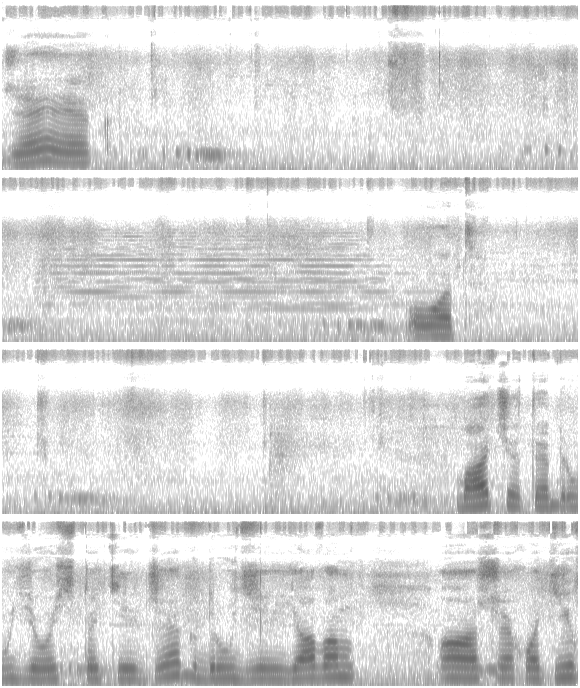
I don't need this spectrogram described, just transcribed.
Джек. От. Бачите, друзі, ось такий Джек, друзі. Я вам а, ще хотів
